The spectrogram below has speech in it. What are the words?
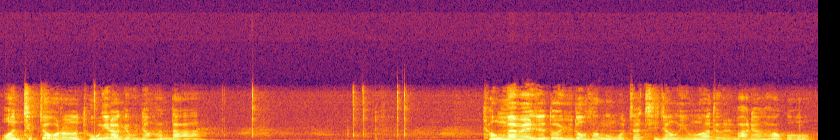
원칙적으로는 동일하게 운영한다. 경매매 제도 유동성 공고자 지정 의무화 등을 마련하고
